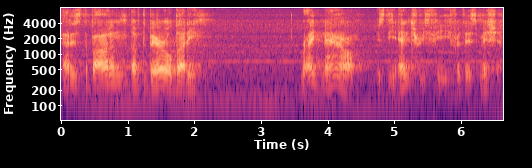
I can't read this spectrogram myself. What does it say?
That is the bottom of the barrel, buddy. Right now is the entry fee for this mission.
